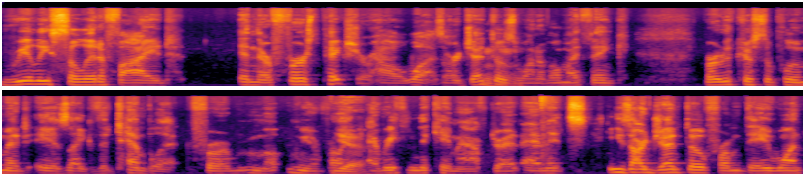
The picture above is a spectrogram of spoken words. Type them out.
really solidified in their first picture how it was. Argento's mm-hmm. one of them. I think Bird with Crystal Plumage is like the template for you know for like yeah. everything that came after it, and it's he's Argento from day one,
